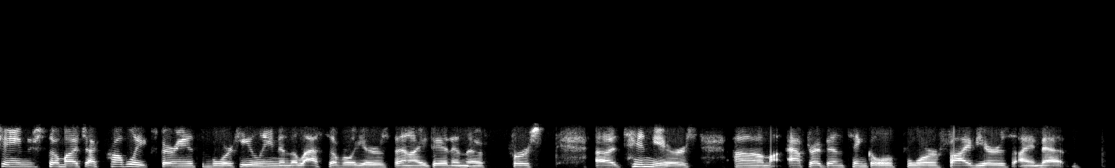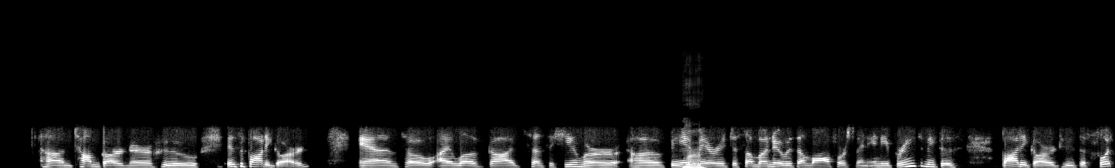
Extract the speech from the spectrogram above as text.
changed so much. I've probably experienced more healing in the last several years than I did in the first uh, 10 years. Um, after I've been single for five years, I met um, Tom Gardner, who is a bodyguard. And so I love God's sense of humor of being Huh. married to someone who is in law enforcement. And he brings me this bodyguard who's a foot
